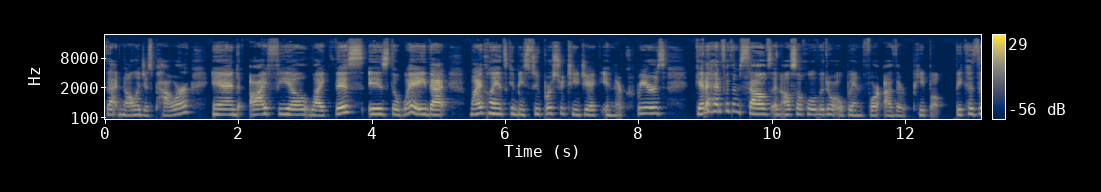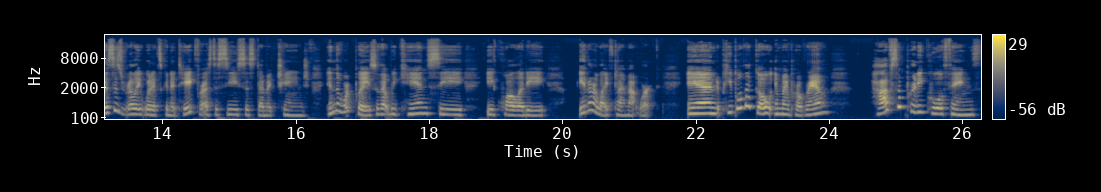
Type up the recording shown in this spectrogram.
that knowledge is power and I feel like this is the way that my clients can be super strategic in their careers, get ahead for themselves and also hold the door open for other people because this is really what it's going to take for us to see systemic change in the workplace so that we can see equality in our lifetime at work. And people that go in my program have some pretty cool things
